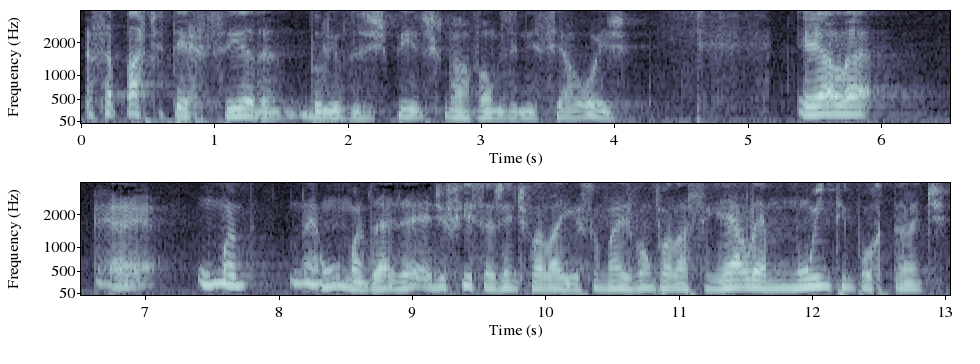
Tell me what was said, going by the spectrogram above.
Essa parte terceira do Livro dos Espíritos, que nós vamos iniciar hoje, ela é uma, não é uma das, é difícil a gente falar isso, mas vamos falar assim, ela é muito importante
